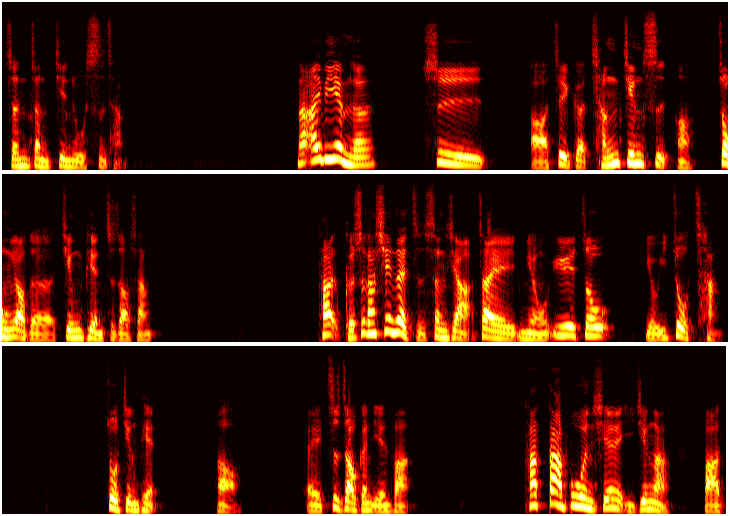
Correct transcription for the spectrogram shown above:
真正进入市场。那 IBM 呢，是啊这个曾经是啊重要的晶片制造商，它可是它现在只剩下在纽约州有一座厂做晶片，啊。哎，制造跟研发，他大部分现在已经啊，把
